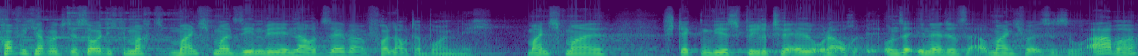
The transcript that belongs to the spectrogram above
hoffe, ich habe euch das deutlich gemacht, manchmal sehen wir den Laut selber vor lauter Bäumen nicht. Manchmal stecken wir spirituell oder auch unser Inneres, manchmal ist es so. Aber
